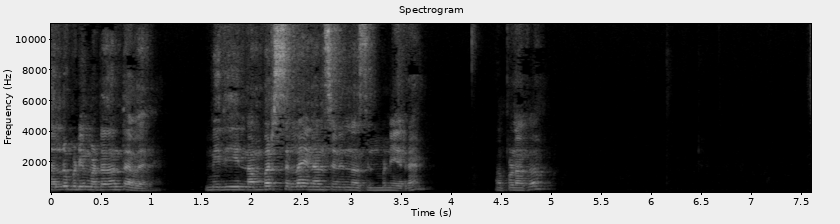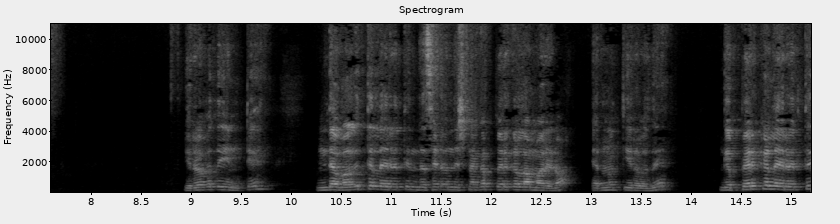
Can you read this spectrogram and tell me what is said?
தள்ளுபடி மட்டும் தான் தேவை. மீதி நம்பர்ஸ் எல்லாம் என்னன்னு சொல்லி நான் சென்ட் பண்ணிடுறேன். அப்போனாக்கா இருபது இன்ட்டு இந்த வகுத்தல் இருந்து இந்த சைடு வந்துச்சுனாக்கா பெருக்கெல்லாம் மாறிடும். இரநூத்தி இருபது. இங்கே பெருக்கல் இருத்து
